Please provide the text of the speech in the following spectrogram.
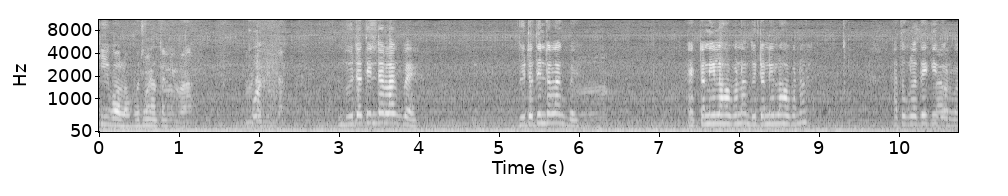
কি বলো বুঝি না তো। নিবা? দুটো তিনটা। দুইটা তিনটা লাগবে? দুইটা তিনটা লাগবে? একটা নিলে হবে না দুইটা নিলে হবে না? এতগুলো দিয়ে কি করবা?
